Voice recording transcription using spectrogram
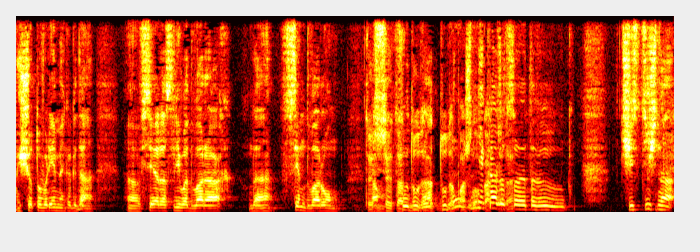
еще то время, когда э, все росли во дворах, да, всем двором. То есть все это футбол. оттуда, оттуда ну, пошло? Мне кажется, да? это частично,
